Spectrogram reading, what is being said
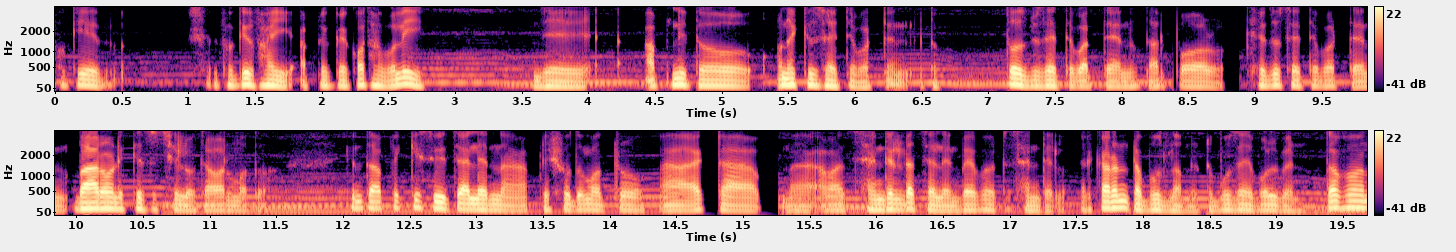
ফকির ফকির ভাই, আপনাকে কথা বলি যে, আপনি তো অনেক কিছু চাইতে পারতেন তসবি চাইতে পারতেন, তারপর খেজুর চাইতে পারতেন, বা আরও অনেক কিছু ছিল চাওয়ার মতো। কিন্তু আপনি কিছুই চাইলেন না। আপনি শুধুমাত্র একটা আমার স্যান্ডেলটা চাইলেন, ব্যবহৃত স্যান্ডেল। এর কারণটা বুঝলাম না, একটু বুঝাই বলবেন। তখন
